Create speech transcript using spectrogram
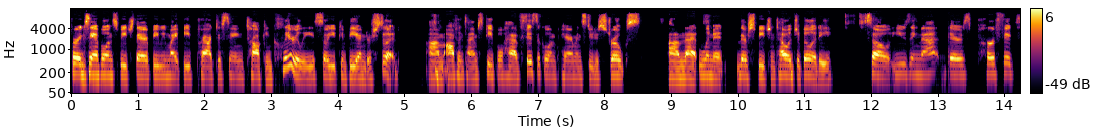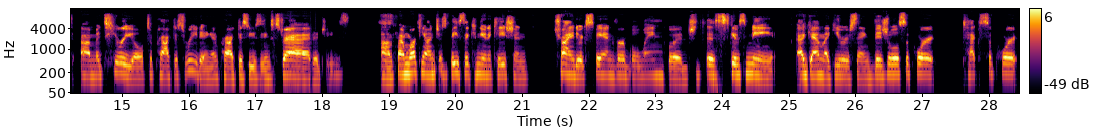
for example, in speech therapy, we might be practicing talking clearly so you can be understood. Um, mm-hmm. oftentimes, people have physical impairments due to strokes um, that limit their speech intelligibility. So using that, there's perfect uh, material to practice reading and practice using strategies. Um, if I'm working on just basic communication, trying to expand verbal language, this gives me, again, like you were saying, visual support, text support.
